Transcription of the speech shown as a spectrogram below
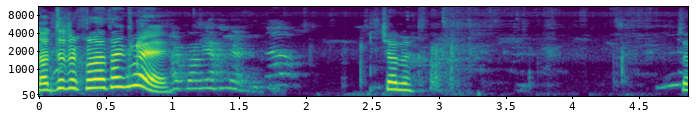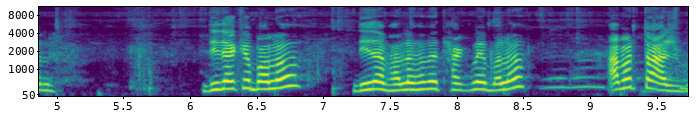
দরজাটা খোলা থাকবে? চলো। চলো। দিদাকে বলো, দিদা ভালোভাবে থাকবে, বলো। আবার তো আসব।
